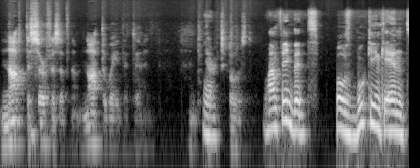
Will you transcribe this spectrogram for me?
not the surface of them, not the way that they're, they're exposed. One thing that both booking and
